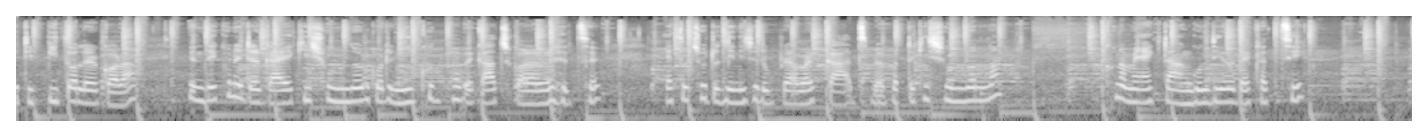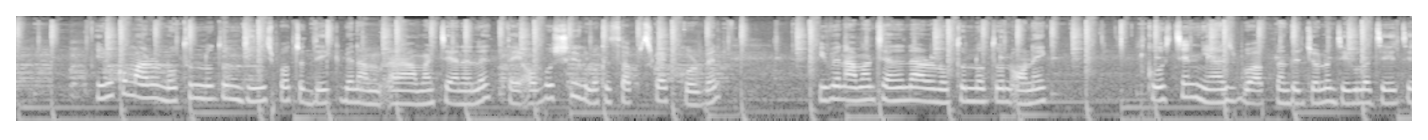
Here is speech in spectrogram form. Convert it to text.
এটি পিতলের করা। দেখুন এটার গায়ে কি সুন্দর করে নিখুঁতভাবে কাজ করা রয়েছে। এত ছোট জিনিসের উপরে আবার কাজ, ব্যাপারটা কি সুন্দর না? এখন আমি একটা আঙ্গুল দিয়েও দেখাচ্ছি। এরকম আরও নতুন নতুন জিনিসপত্র দেখবেন আমরা চ্যানেলে, তাই অবশ্যই এগুলোকে সাবস্ক্রাইব করবেন। ইভেন আমার চ্যানেলে আরও নতুন নতুন অনেক কোশ্চেন নিয়ে আসব আপনাদের জন্য, যেগুলো যে যে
